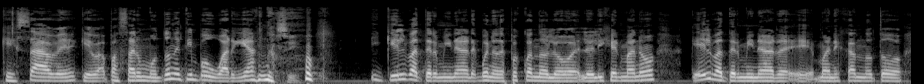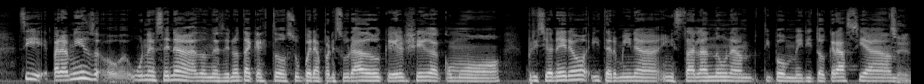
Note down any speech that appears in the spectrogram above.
que sabe que va a pasar un montón de tiempo guardeando. Sí. Y que él va a terminar, bueno, después cuando lo, lo elige en mano, que él va a terminar eh, manejando todo. Sí, para mí es una escena donde se nota que es todo súper apresurado, que él llega como prisionero y termina instalando una tipo meritocracia Sí.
